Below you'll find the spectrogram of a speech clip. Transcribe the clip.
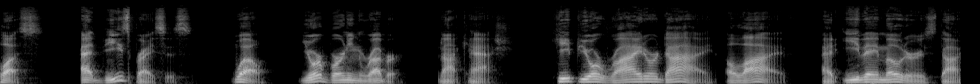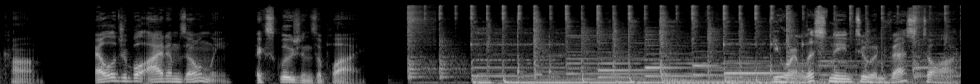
Plus, at these prices, well, you're burning rubber, not cash. Keep your ride or die alive at ebaymotors.com. Eligible items only, exclusions apply. You are listening to Invest Talk.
